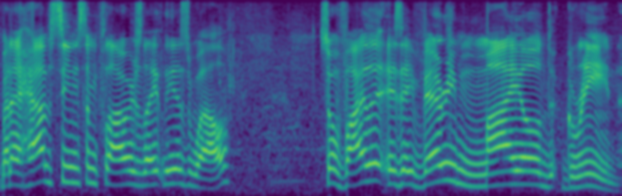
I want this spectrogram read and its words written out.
but I have seen some flowers lately as well. So violet is a very mild green.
